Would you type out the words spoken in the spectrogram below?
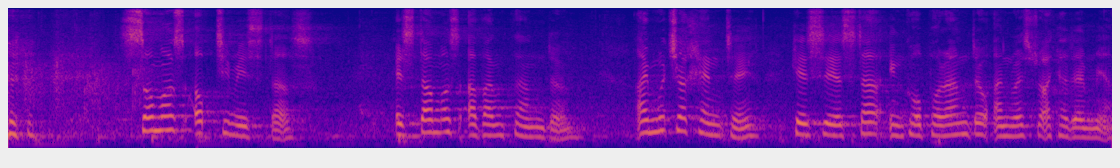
Somos optimistas. Estamos avanzando. Hay mucha gente que se está incorporando a nuestra academia.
